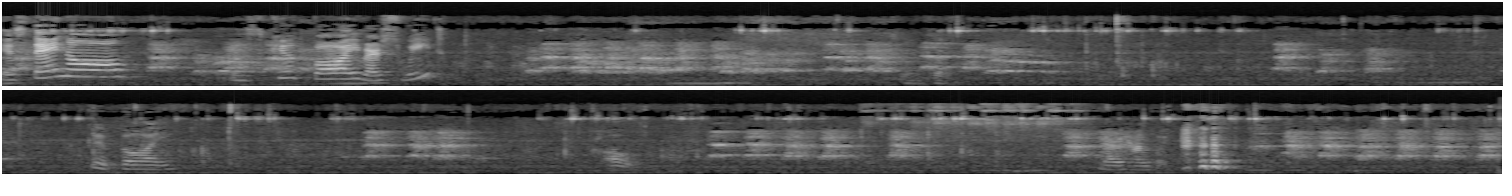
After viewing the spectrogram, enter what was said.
Yes, Dano. He's cute boy, very sweet. Good boy. Oh. Very hungry.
